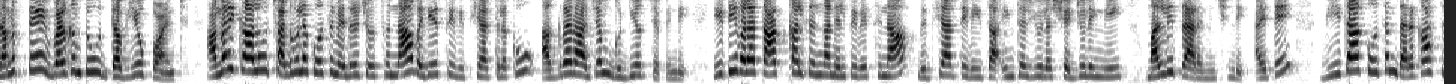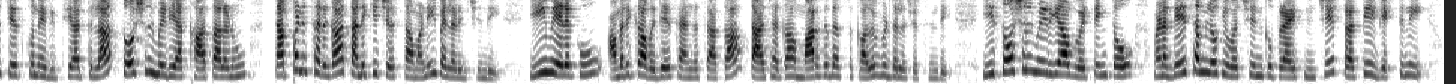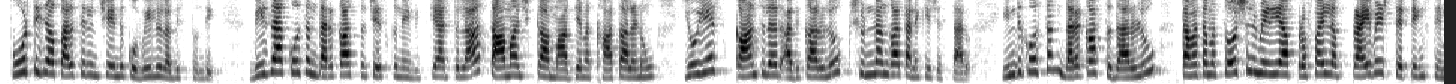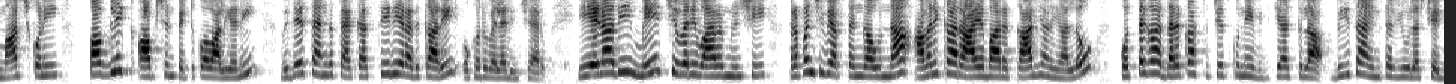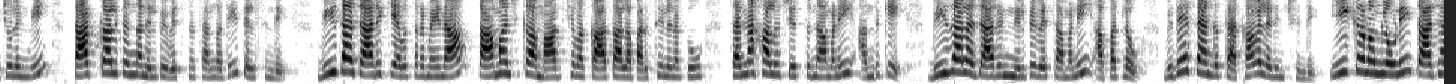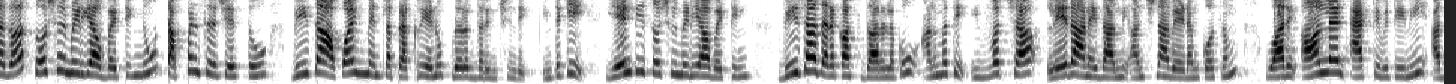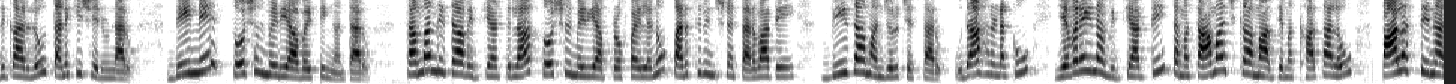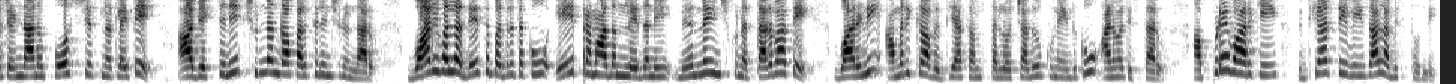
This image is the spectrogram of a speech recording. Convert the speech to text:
నమస్తే welcome to the view point. అమెరికాలో చదువుల కోసం ఎదురు చూస్తున్న విదేశీ విద్యార్థులకు అగ్రరాజ్యం గుడ్ న్యూస్ చెప్పింది. ఇటీవల తాత్కాలికంగా నిలిపివేసిన విద్యార్థి వీసా ఇంటర్వ్యూల షెడ్యూలింగ్ని మళ్ళీ ప్రారంభించింది. అయితే వీసా కోసం దరఖాస్తు చేసుకునే విద్యార్థుల సోషల్ మీడియా ఖాతాలను తప్పనిసరిగా తనిఖీ చేస్తామని వెల్లడించింది. ఈ మేరకు అమెరికా విదేశాంగ శాఖ తాజాగా మార్గదర్శకాలు విడుదల చేసింది. ఈ సోషల్ మీడియా వెట్టింగ్తో మన దేశంలోకి వచ్చేందుకు ప్రయత్నించే ప్రతి వ్యక్తిని పూర్తిగా పరిశీలించేందుకు వీలు లభిస్తుంది. వీసా కోసం దరఖాస్తు చేసుకునే విద్యార్థుల సామాజిక మాధ్యమ ఖాతాలను యుఎస్ కాన్సులర్ అధికారులు క్షుణ్ణంగా తనిఖీ చేస్తారు. ఇందుకోసం దరఖాస్తుదారులు తమ తమ సోషల్ మీడియా ప్రొఫైల్ల ప్రైవేట్ సెట్టింగ్స్ని మార్చుకొని పబ్లిక్ ఆప్షన్ పెట్టుకోవాలి అని విదేశాంగ శాఖ సీనియర్ అధికారి ఒకరు వెల్లడించారు. ఈ ఏడాది మే చివరి వారం నుంచి ప్రపంచవ్యాప్తంగా ఉన్న అమెరికా రాయబార కార్యాలయాల్లో కొత్తగా దరఖాస్తు చేసుకునే విద్యార్థుల వీసా ఇంటర్వ్యూల షెడ్యూలింగ్ని తాత్కాలికంగా నిలిపివేసిన సంగతి తెలిసిందే. వీసా జారీకి అవసరమైన సామాజిక మాధ్యమ ఖాతాల పరిశీలనకు సన్నాహాలు చేస్తున్నామని అందుకే వీసాల జారీని నిలిపివేశామని అప్పట్లో విదేశాంగ శాఖ వెల్లడించింది. ఈ క్రమంలోనే తాజాగా సోషల్ మీడియా వెట్టింగ్ను తప్పనిసరి చేస్తూ వీసా అపాయింట్మెంట్ల ప్రక్రియను పునరుద్ధరించింది. ఇంతకీ ఏంటి సోషల్ మీడియా వెట్టింగ్? వీసా దరఖాస్తుదారులకు అనుమతి ఇవ్వచ్చా లేదా అనే దాన్ని అంచనా వేయడం కోసం వారి ఆన్లైన్ యాక్టివిటీని అధికారులు తనిఖీ చేయనున్నారు. దీన్నే సోషల్ మీడియా వెట్టింగ్ అంటారు. సంబంధిత విద్యార్థుల సోషల్ మీడియా ప్రొఫైళ్ళను పరిశీలించిన తర్వాతే వీసా మంజూరు చేస్తారు. ఉదాహరణకు ఎవరైనా విద్యార్థి తమ సామాజిక మాధ్యమ ఖాతాలో పాలస్తీనా జెండాను పోస్ట్ చేసినట్లయితే ఆ వ్యక్తిని క్షుణ్ణంగా పరిశీలించనున్నారు. వారి వల్ల దేశ భద్రతకు ఏ ప్రమాదం లేదని నిర్ణయించుకున్న తర్వాతే వారిని అమెరికా విద్యా సంస్థల్లో చదువుకునేందుకు అనుమతిస్తారు. అప్పుడే వారికి విద్యార్థి వీసా లభిస్తుంది.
